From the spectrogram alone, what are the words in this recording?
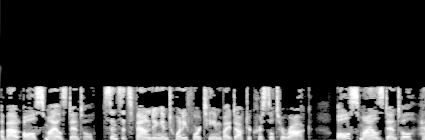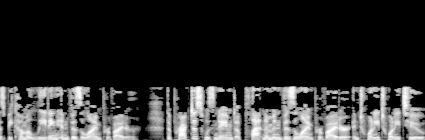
About All Smiles Dental. Since its founding in 2014 by Dr. Crystal Tarak, all Smiles Dental has become a leading Invisalign provider. The practice was named a Platinum Invisalign provider in 2022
